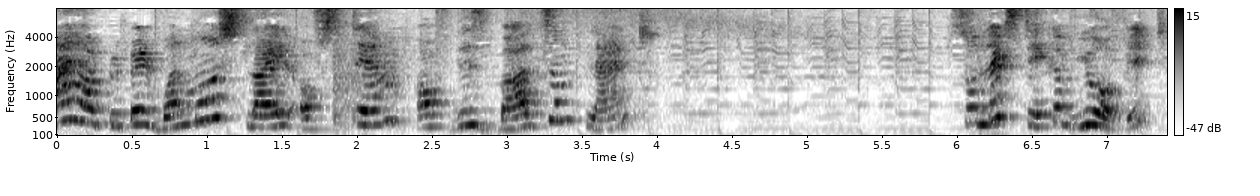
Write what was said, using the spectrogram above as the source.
I have prepared one more slide of stem of this balsam plant. So let's take a view of it.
